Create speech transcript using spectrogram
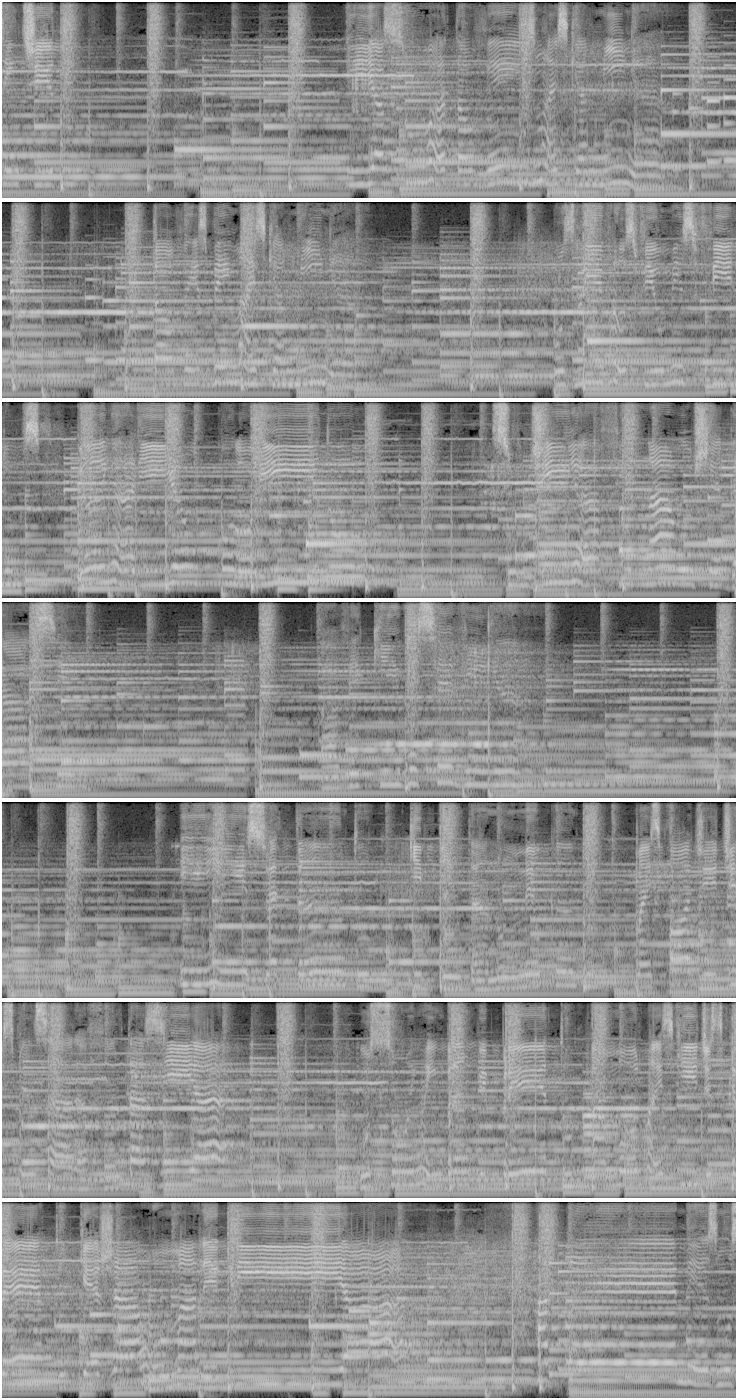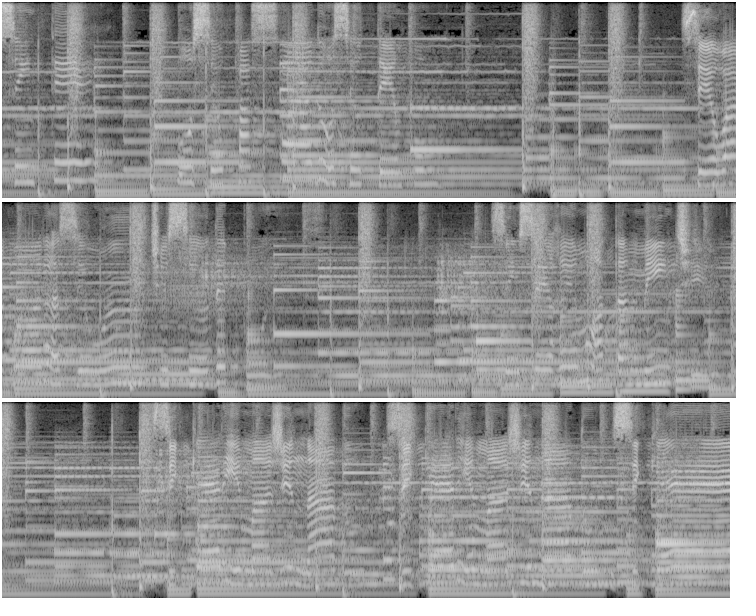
sentido. E a sua, talvez mais que a minha. Talvez bem mais que a minha. Os livros, filmes, filhos sonho em branco e preto, amor mais que discreto, que é já uma alegria. Até mesmo sem ter o seu passado, o seu tempo. Seu agora, seu antes, seu depois. Sem ser remotamente sequer imaginado, sequer imaginado, sequer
